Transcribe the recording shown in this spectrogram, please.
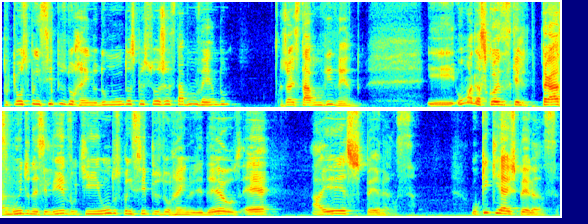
Porque os princípios do reino do mundo as pessoas já estavam vendo, já estavam vivendo. E uma das coisas que ele traz muito nesse livro, que um dos princípios do reino de Deus é a esperança. O que, que é a esperança?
